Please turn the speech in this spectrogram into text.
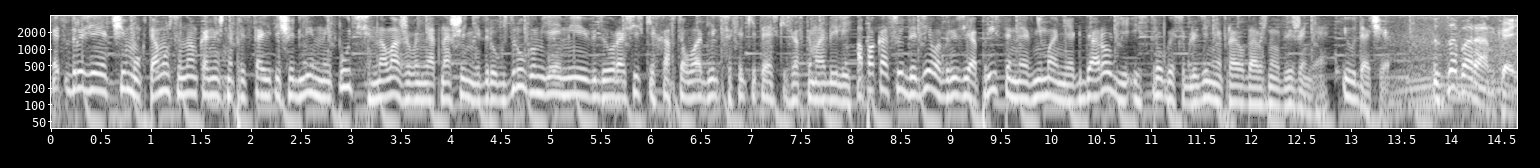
Это, друзья, к чему? К тому, что нам, конечно, предстоит еще длинный путь налаживания отношений друг с другом, я имею в виду российских автовладельцев и китайских автомобилей. А пока суть до дела, друзья, пристальное внимание к дороге и строгое соблюдение правил дорожного движения. И удачи! За баранкой.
